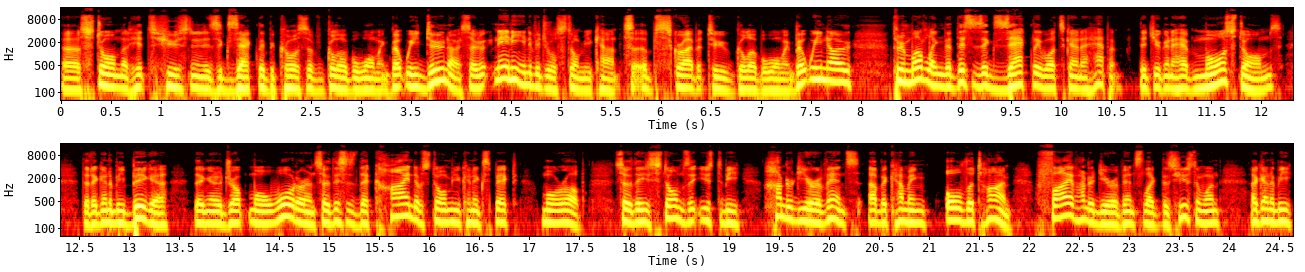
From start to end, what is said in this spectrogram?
uh, storm that hits Houston is exactly because of global warming. But we do know, so in any individual storm, you can't subscribe it to global warming. But we know through modeling that this is exactly what's going to happen that you're going to have more storms that are going to be bigger, they're going to drop more water. And so this is the kind of storm you can expect more of. So these storms that used to be 100 year events are becoming all the time. 500 year events like this Houston one are going to be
